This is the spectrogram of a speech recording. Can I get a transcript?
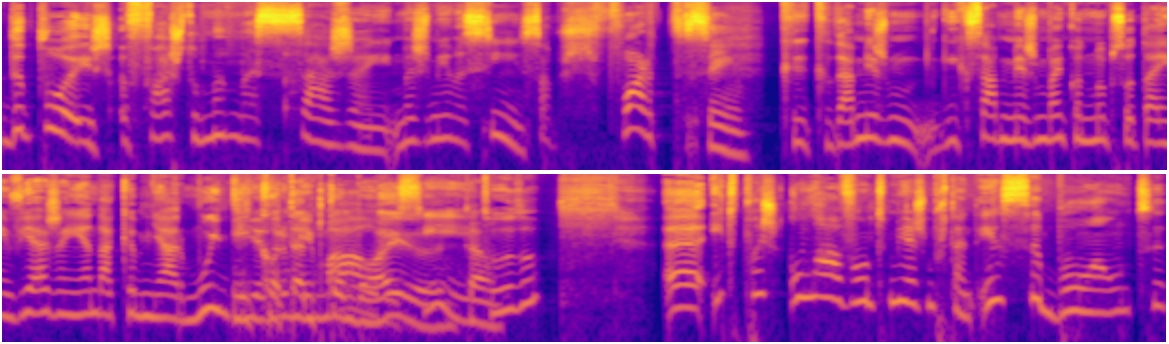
depois faz-te uma massagem, mas mesmo assim, sabes, forte. Sim. Que, que dá mesmo e que sabe mesmo bem quando uma pessoa está em viagem e anda a caminhar muito e, E a dormir mal comboio, e, sim, então. e tudo. Ah, e depois lavam-te mesmo, portanto, ensaboam-te,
